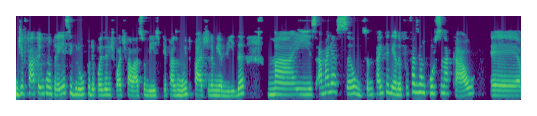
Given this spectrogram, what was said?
De fato, eu encontrei esse grupo, depois a gente pode falar sobre isso, porque faz muito parte da minha vida. Mas a malhação, você não tá entendendo. Eu fui fazer um curso na Cal, é,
